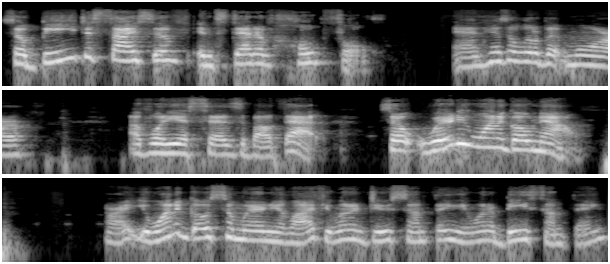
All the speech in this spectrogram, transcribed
So be decisive instead of hopeful. And here's a little bit more of what he says about that. So, where do you want to go now? All right, you want to go somewhere in your life, you want to do something, you want to be something.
